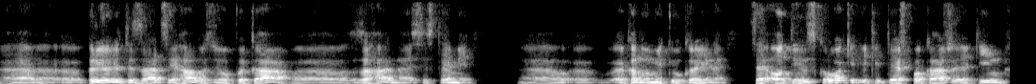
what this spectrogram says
е, пріоритизації галузі ОПК в е, загальній системі е, е, економіки України. Це один з кроків, який теж покаже, яким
